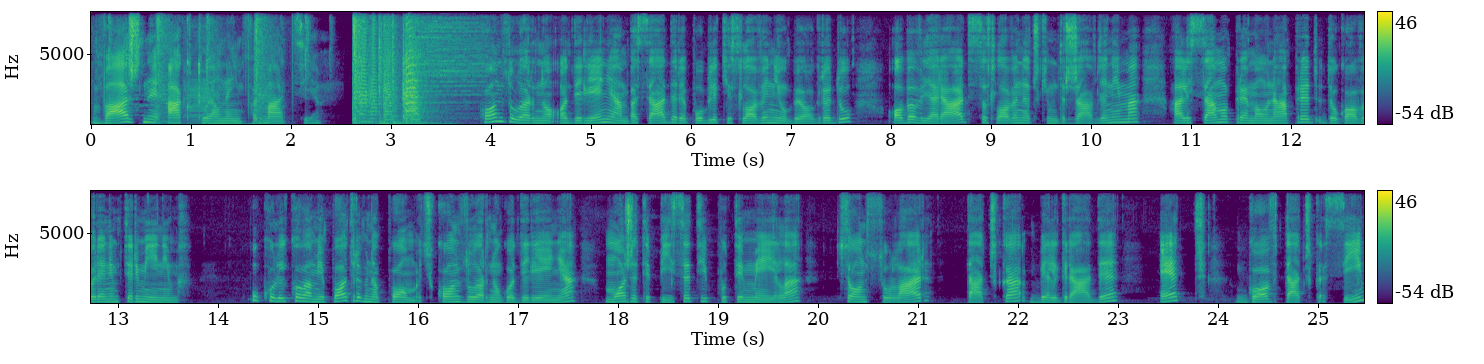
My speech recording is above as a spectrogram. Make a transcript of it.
Važne aktuelne informacije. Konzularno odeljenje ambasade Republike Slovenije u Beogradu obavlja rad sa slovenačkim državljanima, ali samo prema unapred dogovorenim terminima. Ukoliko vam je potrebna pomoć konzularnog odeljenja, možete pisati putem maila consular.belgrade.gov.si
